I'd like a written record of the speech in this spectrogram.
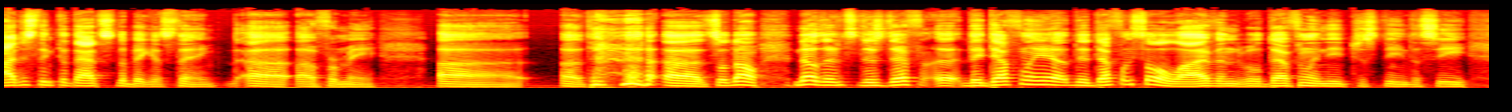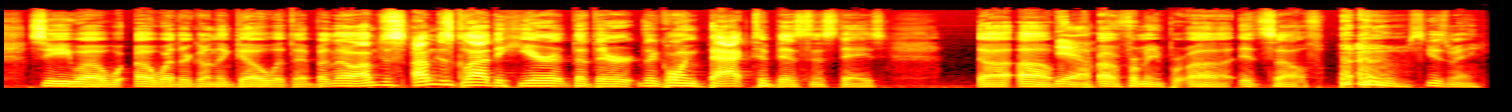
i just think that that's the biggest thing uh, uh for me. Uh uh, uh, so no, no, there's there's def- uh, they definitely uh, they're definitely still alive, and we'll definitely need just need to see see uh, uh, where they're going to go with it. But no, I'm just I'm just glad to hear that they're they're going back to business days. Uh, yeah, for me itself. Excuse me.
